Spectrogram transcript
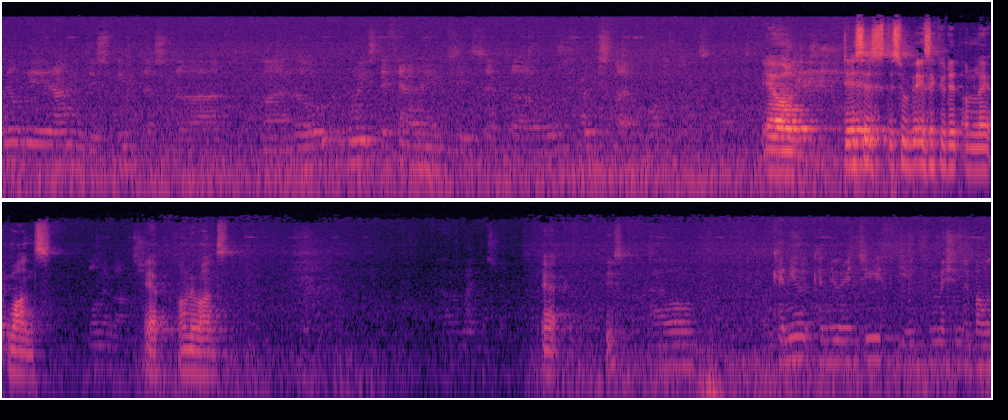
will be running this ping test? Uh, and who is defining this at uh, which time? Yeah, well, this is this will be executed only once. Only once. Yeah, only once. Yeah, please. Uh, can you can you retrieve the information about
